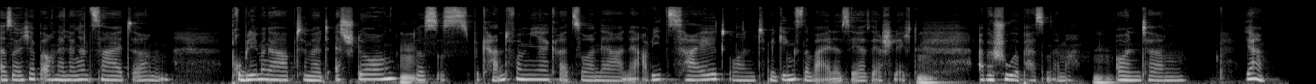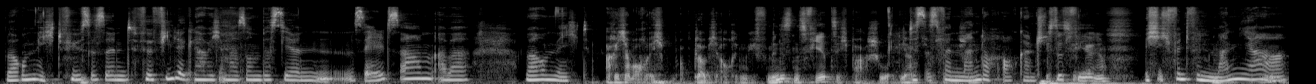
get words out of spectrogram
Also ich habe auch eine lange Zeit ähm, Probleme gehabt mit Essstörungen. Mhm. Das ist bekannt von mir, gerade so in der, in der Abi-Zeit. Und mir ging es eine Weile sehr, sehr schlecht. Mhm. Aber Schuhe passen immer. Mhm. Und ähm, ja, warum nicht? Füße sind für viele, glaube ich, immer so ein bisschen seltsam, aber warum nicht? Ach, ich habe auch, ich habe, glaube ich, auch irgendwie mindestens 40 Paar Schuhe. Die Das ist für einen schon. Mann doch auch ganz schön. Ist das viel? Ich, ich finde für einen Mann ja.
